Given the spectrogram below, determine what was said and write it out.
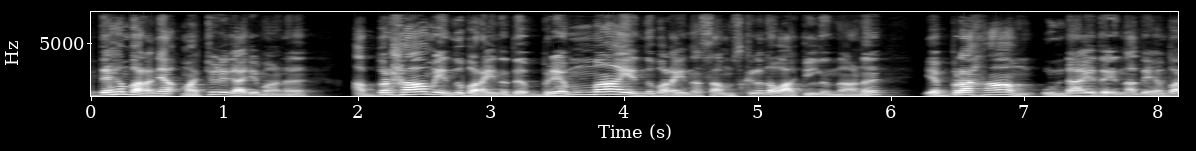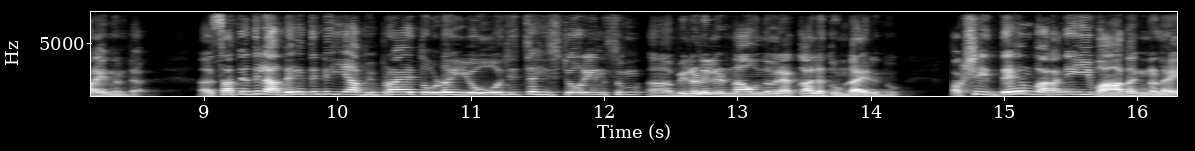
ഇദ്ദേഹം പറഞ്ഞ മറ്റൊരു കാര്യമാണ് അബ്രഹാം എന്ന് പറയുന്നത് ബ്രഹ്മ എന്ന് പറയുന്ന സംസ്കൃത വാക്കിൽ നിന്നാണ് എബ്രഹാം ഉണ്ടായത് എന്ന് അദ്ദേഹം പറയുന്നുണ്ട്. സത്യത്തിൽ അദ്ദേഹത്തിന്റെ ഈ അഭിപ്രായത്തോട് യോജിച്ച ഹിസ്റ്റോറിയൻസും വിരളിലുണ്ടാവുന്ന ഒരു ഉണ്ടായിരുന്നു. പക്ഷെ ഇദ്ദേഹം പറഞ്ഞ ഈ വാദങ്ങളെ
